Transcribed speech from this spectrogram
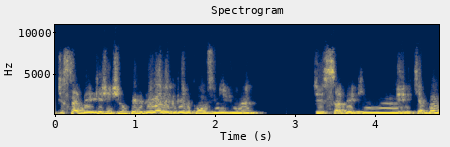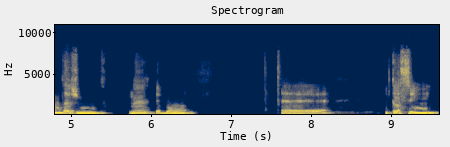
de saber que a gente não perdeu a alegria do convívio, né? De saber que, que é bom estar junto, né? Que é bom. É... Então assim,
